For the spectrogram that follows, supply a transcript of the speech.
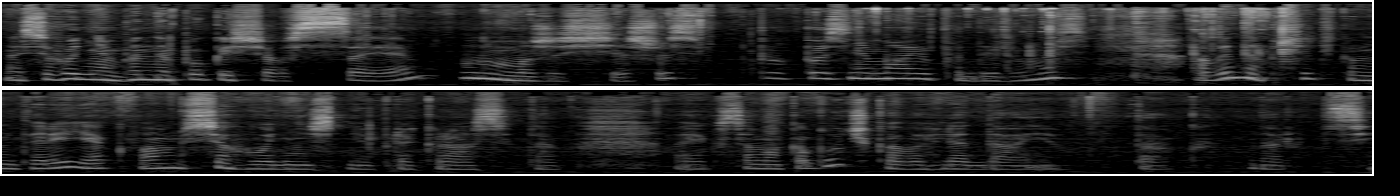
На сьогодні в мене поки що все. Ну, може, ще щось познімаю, подивимось. А ви напишіть коментарі, як вам сьогоднішні прикраси. Так. А як сама каблучка виглядає так, на руці.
